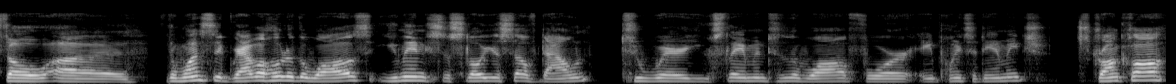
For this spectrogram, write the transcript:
So uh, the ones that grab a hold of the walls, you manage to slow yourself down to where you slam into the wall for eight points of damage. Strong Claw,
